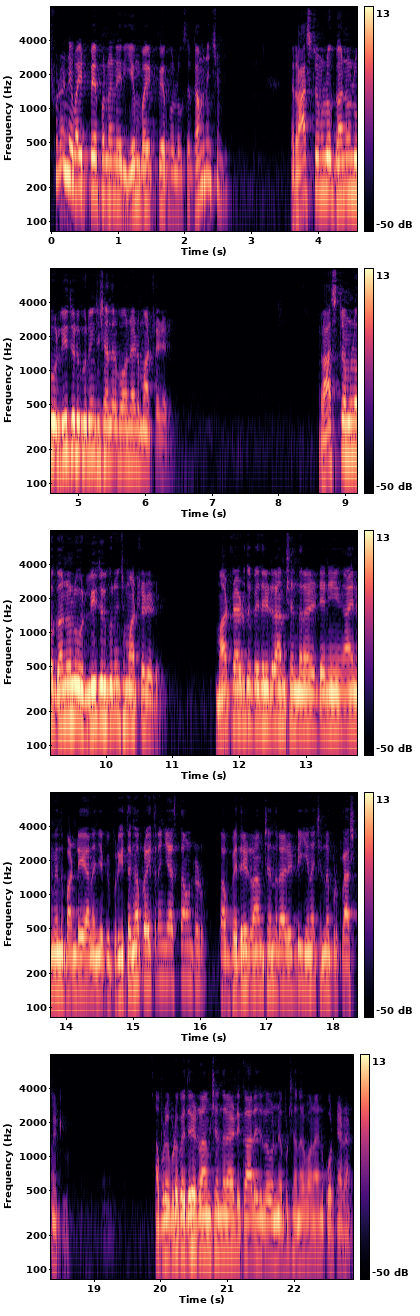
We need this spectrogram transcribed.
చూడండి వైట్ పేపర్లు అనేది ఏం వైట్ పేపర్లు? ఒకసారి గమనించండి. రాష్ట్రంలో గనులు లీజుల గురించి చంద్రబాబు నాయుడు మాట్లాడాడు రాష్ట్రంలో గనులు లీజుల గురించి మాట్లాడాడు. మాట్లాడుతూ పెదిరెడ్డి రామచంద్రారెడ్డి అని ఆయన మీద బండేయాలని చెప్పి విపరీతంగా ప్రయత్నం చేస్తూ ఉంటాడు. పాప పెదిరెడ్డి రామచంద్రారెడ్డి ఈయన చిన్నప్పుడు క్లాస్మేట్లు. అప్పుడప్పుడు పెదిరెడ్డి రామచంద్రారెడ్డి కాలేజీలో ఉన్నప్పుడు చంద్రబాబు నాయుడు కొట్టినాడంట.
